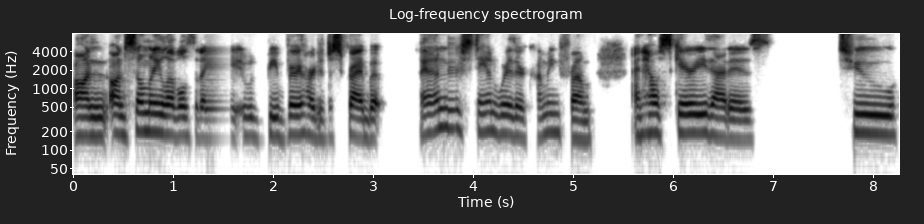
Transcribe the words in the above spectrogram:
on on so many levels that i it would be very hard to describe but i understand where they're coming from and how scary that is to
